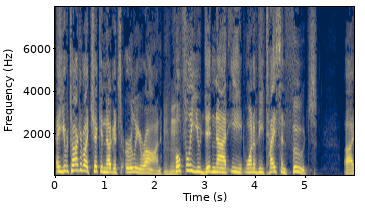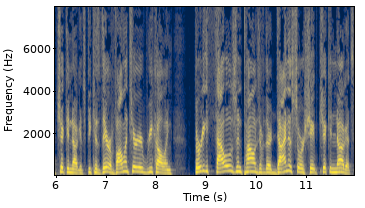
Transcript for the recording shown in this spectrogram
Hey, you were talking about chicken nuggets earlier on. Mm-hmm. Hopefully, you did not eat one of the Tyson Foods uh, chicken nuggets because they're voluntarily recalling 30,000 pounds of their dinosaur shaped chicken nuggets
